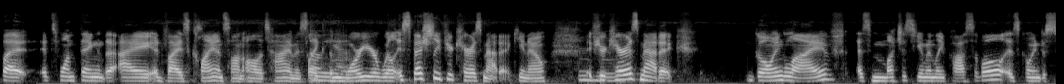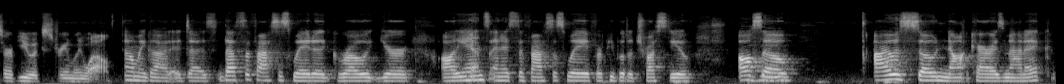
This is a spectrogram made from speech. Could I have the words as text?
but it's one thing that I advise clients on all the time is like Oh, the more you're willing, especially if you're charismatic, you know, if you're Mhm. charismatic, going live as much as humanly possible is going to serve you extremely well. Oh my God, it does. That's the fastest way to grow your audience, and it's the fastest way for people to trust you. Also, I was so not charismatic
